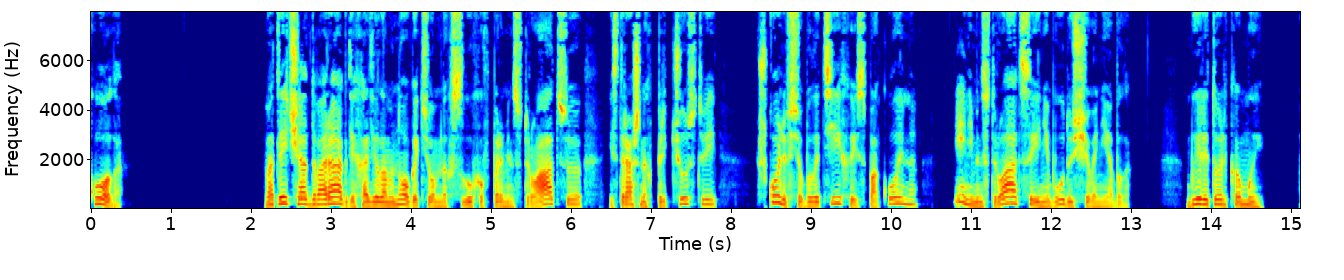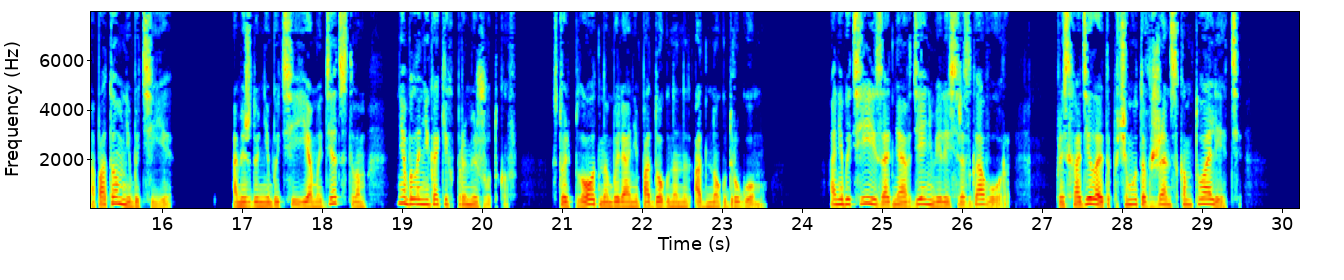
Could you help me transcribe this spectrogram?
Школа. В отличие от двора, где ходило много темных слухов про менструацию и страшных предчувствий, в школе все было тихо и спокойно, и ни менструации, ни будущего не было. Были только мы, а потом небытие. А между небытием и детством не было никаких промежутков. Столь плотно были они подогнаны одно к другому. О небытии изо дня в день велись разговоры. Происходило это почему-то в женском туалете.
